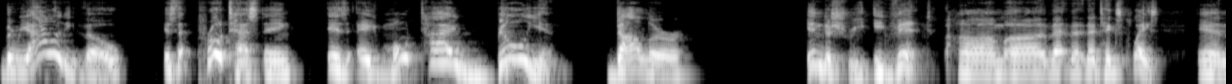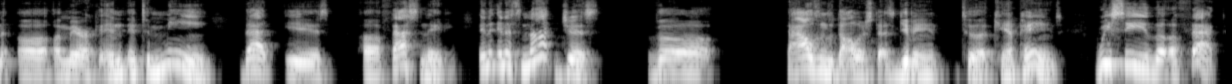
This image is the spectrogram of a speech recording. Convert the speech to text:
The reality, though, is that protesting is a multi billion dollar industry event um, uh, that, that, that, takes place in uh, America. And, and to me, that is uh, fascinating. And, and it's not just the thousands of dollars that's given to campaigns. We see the effect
